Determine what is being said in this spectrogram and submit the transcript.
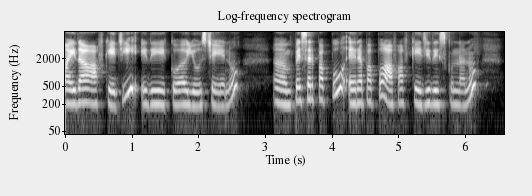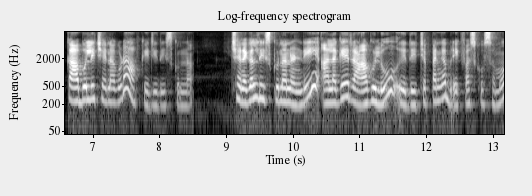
మైదా హాఫ్ కేజీ ఇది ఎక్కువ యూజ్ చేయను. పెసరపప్పు ఎర్రపప్పు హాఫ్ హాఫ్ కేజీ తీసుకున్నాను. కాబూలి చెనా కూడా హాఫ్ కేజీ తీసుకున్నా. శనగలు తీసుకున్నానండి. అలాగే రాగులు ఇది చెప్పానుగా బ్రేక్ఫాస్ట్ కోసము.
